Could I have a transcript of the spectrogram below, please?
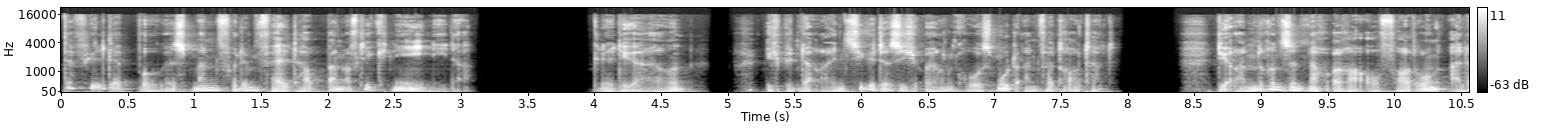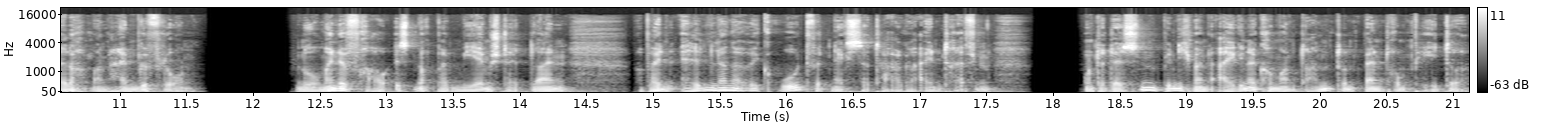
Da fiel der Burgersmann vor dem Feldhauptmann auf die Knie nieder. Gnädiger Herr, ich bin der Einzige, der sich euren Großmut anvertraut hat. Die anderen sind nach eurer Aufforderung alle nach Mannheim geflohen. Nur meine Frau ist noch bei mir im Städtlein, aber ein ellenlanger Rekrut wird nächster Tage eintreffen. Unterdessen bin ich mein eigener Kommandant und mein Trompeter,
